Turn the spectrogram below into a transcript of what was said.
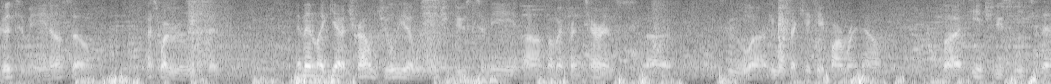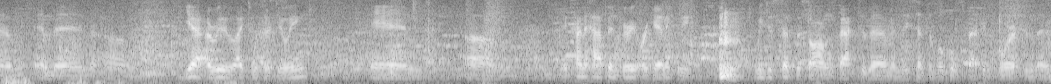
good to me, you know. So that's why we released it. And then like yeah, Trout and Julia was introduced to me uh, by my friend Terrence, uh, who uh, he works at KK Farm right now. But he introduced me to them, and then um, yeah, I really liked what they're doing, and um, it kind of happened very organically. we just sent the song back to them, and they sent the vocals back and forth, and then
